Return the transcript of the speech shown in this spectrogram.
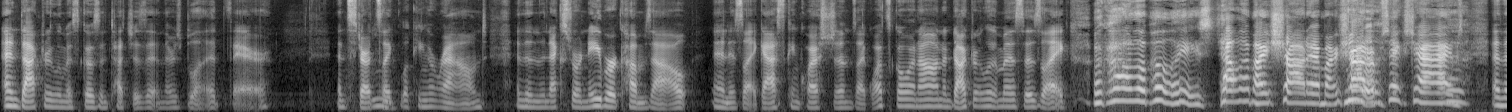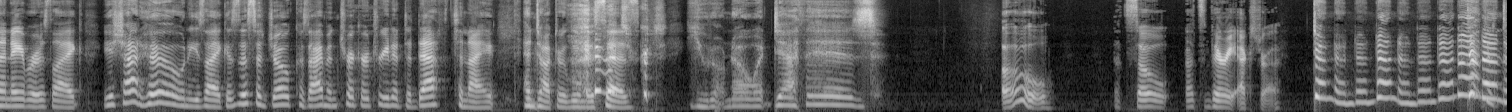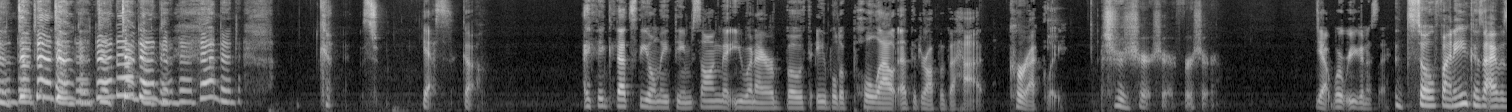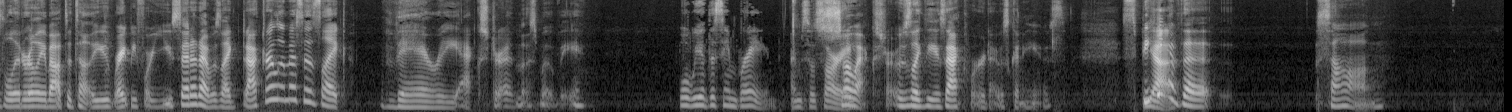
as a snow angel. And Dr. Loomis goes and touches it, and there's blood there and starts mm. like looking around. And then the next door neighbor comes out and is like asking questions, like, What's going on? And Dr. Loomis is like, Call the police. Tell him I shot him. I shot him six times. And the neighbor is like, You shot who? And he's like, Is this a joke? Because I've been trick or treated to death tonight. And Dr. Loomis says, You don't know what death is. Oh. That's so that's very extra. Yes, go. I think that's the only theme song that you and I are both able to pull out at the drop of a hat correctly. Sure, sure, sure, for sure. Yeah, what were you going to say? It's so funny because I was literally about to tell you right before you said it. I was like, Dr. Loomis is like very extra in this movie. Well, we have the same brain. I'm so sorry. So extra. It was like the exact word I was going to use. Speaking yeah. of the song,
